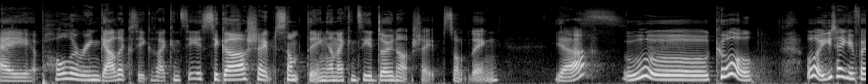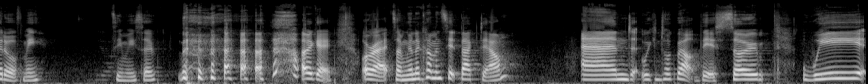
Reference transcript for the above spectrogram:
a polar ring galaxy because I can see a cigar shaped something and I can see a donut shaped something. Yeah? Ooh, cool. Oh, are you taking a photo of me? Tshiamiso? okay, all right. So I'm going to come and sit back down and we can talk about this. So, we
